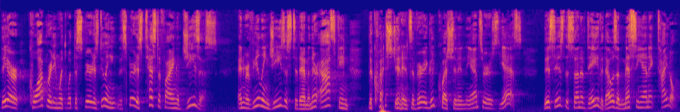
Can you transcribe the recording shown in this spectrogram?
They are cooperating with what the Spirit is doing. The Spirit is testifying of Jesus and revealing Jesus to them. And they're asking the question, and it's a very good question. And the answer is yes. This is the son of David. That was a messianic title.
